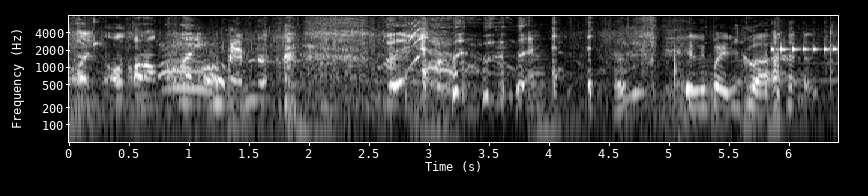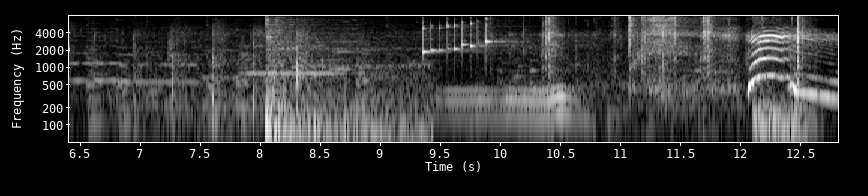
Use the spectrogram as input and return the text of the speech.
โอ้ยออกออกไปเหม็นหรือไปดีกว่าอืม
